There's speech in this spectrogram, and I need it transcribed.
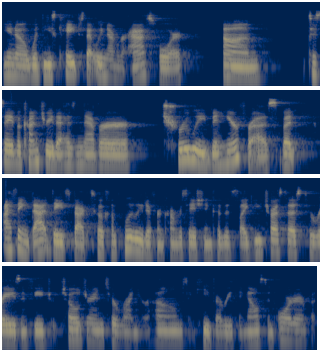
you know, with these capes that we never asked for, um, to save a country that has never truly been here for us. But I think that dates back to a completely different conversation because it's like you trust us to raise and feed your children, to run your homes and keep everything else in order. But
